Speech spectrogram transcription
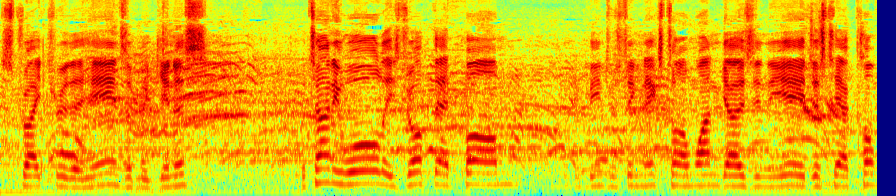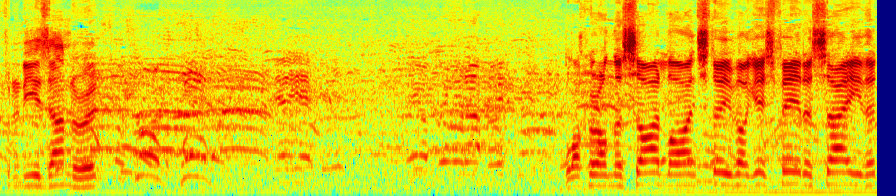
straight through the hands of McGuinness. But Tony Wall, he's dropped that bomb. It'll be interesting next time one goes in the air, just how confident he is under it. Blocker on the sideline, Steve. I guess fair to say that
